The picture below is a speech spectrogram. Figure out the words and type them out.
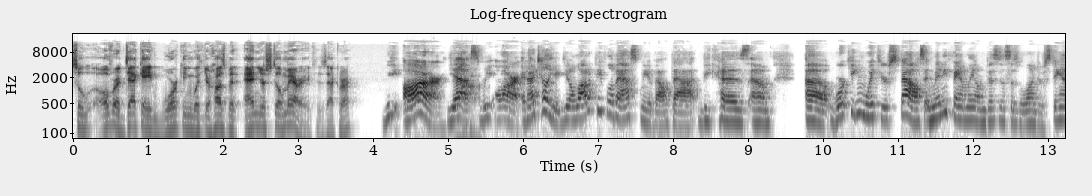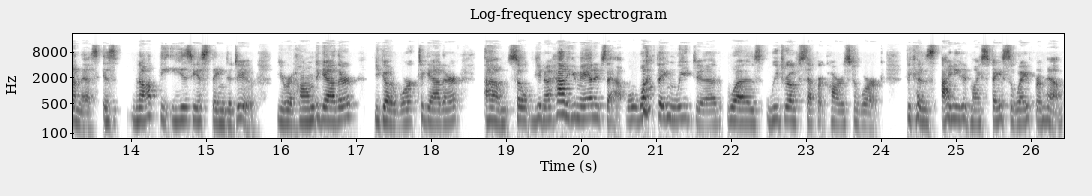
so over a decade working with your husband and you're still married. Is that correct? We are. Yes, wow. we are. And I tell you, you know, a lot of people have asked me about that because um, uh, working with your spouse, and many family owned businesses will understand this, is not the easiest thing to do. You're at home together, you go to work together. Um, so, you know, how do you manage that? Well, one thing we did was we drove separate cars to work because I needed my space away from him.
